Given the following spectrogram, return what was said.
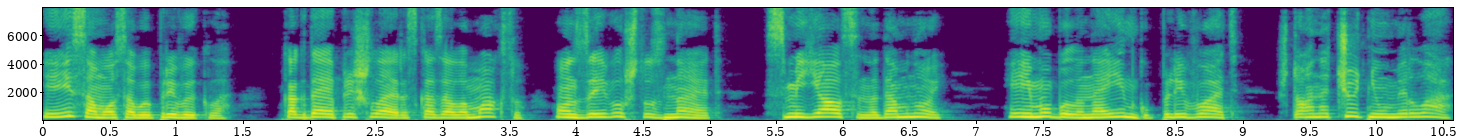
И, само собой, привыкла. Когда я пришла и рассказала Максу, он заявил, что знает. Смеялся надо мной. И ему было на Ингу плевать, что она чуть не умерла.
